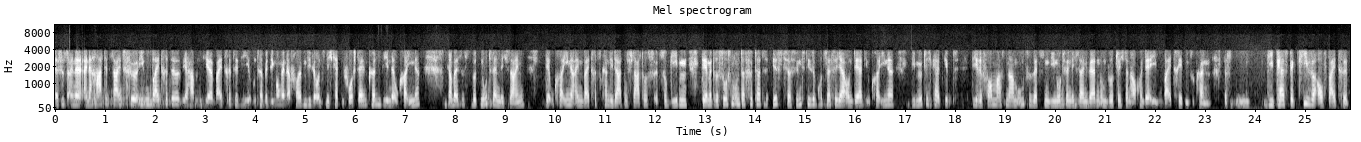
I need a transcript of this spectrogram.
Es ist eine, eine harte Zeit für EU-Beitritte. Wir haben hier Beitritte, die unter Bedingungen erfolgen, die wir uns nicht hätten vorstellen können, wie in der Ukraine. Aber es ist, wird notwendig sein, der Ukraine einen Beitrittskandidatenstatus äh, zu geben, der mit Ressourcen unterfüttert ist. Das sind diese Prozesse ja und der die Ukraine die Möglichkeit gibt, die Reformmaßnahmen umzusetzen, die notwendig sein werden, um wirklich dann auch in der EU beitreten zu können. Das, die Perspektive auf Beitritt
